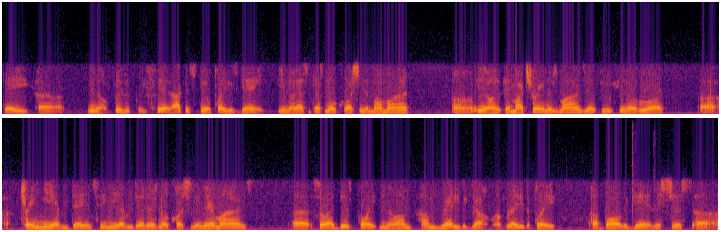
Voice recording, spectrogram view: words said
stay, uh, you know, physically fit. I can still play this game. You know, that's that's no question in my mind. Uh, you know, in, in my trainers' minds, you know, who are uh, training me every day and see me every day. There's no question in their minds. Uh, so at this point, you know, I'm I'm ready to go. I'm ready to play uh, ball again. It's just, uh,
